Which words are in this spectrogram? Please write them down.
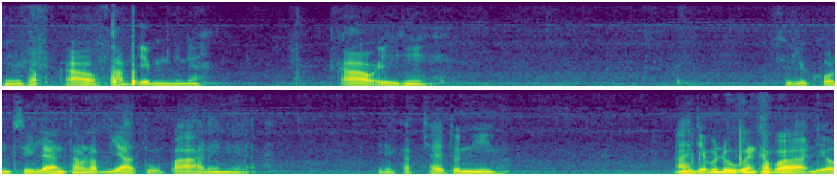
นี่ครับกาวสามเอ็มนี่นะกาวไอ้นี่ซิลิโคนซีแลนสำหรับยาตูปลาเลยนี่แหละนี่ครับใช้ตัวนี้อะเดี๋ยวมาดูกันครับว่าเดี๋ยว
